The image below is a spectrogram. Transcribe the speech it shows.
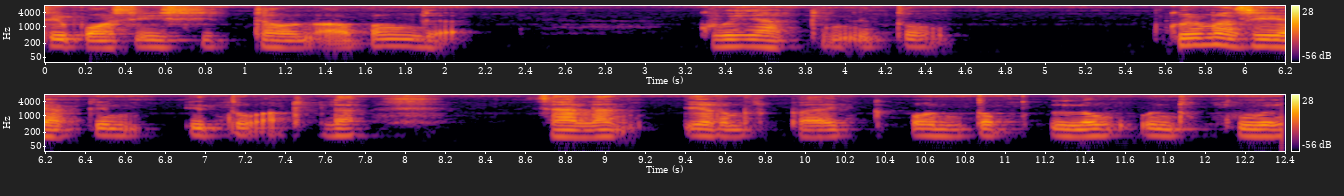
di posisi down apa enggak gue yakin itu gue masih yakin itu adalah jalan yang terbaik untuk lo untuk gue.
